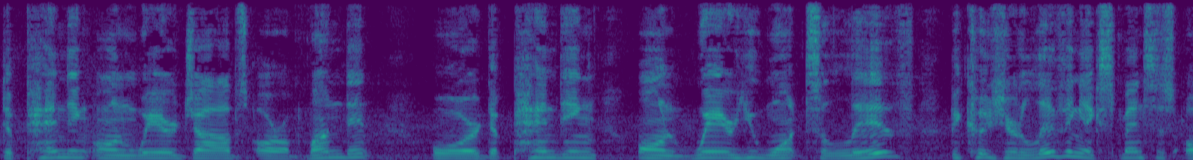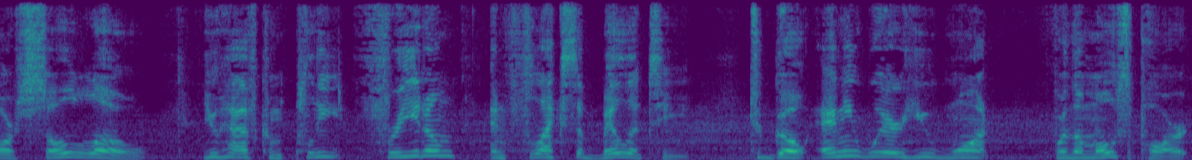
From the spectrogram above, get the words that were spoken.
depending on where jobs are abundant or depending on where you want to live because your living expenses are so low you have complete freedom and flexibility to go anywhere you want for the most part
